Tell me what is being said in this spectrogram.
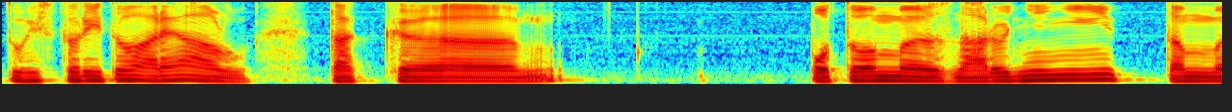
tu historii toho areálu, tak uh, po tom znárodnění tam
